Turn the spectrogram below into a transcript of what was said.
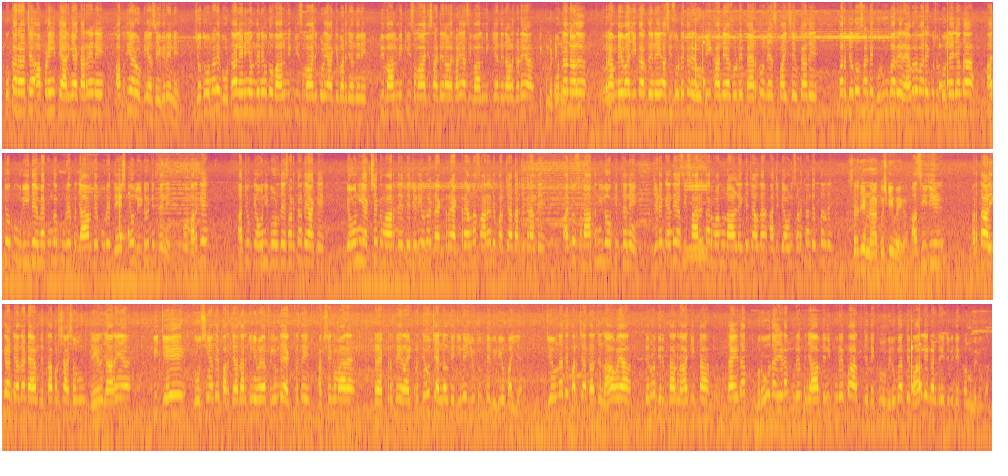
ਉਹ ਘਰਾਂ 'ਚ ਆਪਣੀ ਹੀ ਤਿਆਰੀਆਂ ਕਰ ਰਹੇ ਨੇ ਆਪਦੀਆਂ ਰੋਟੀਆਂ ਸੇਕ ਰਹੇ ਨੇ। ਜਦੋਂ ਉਹਨਾਂ ਨੇ ਵੋਟਾਂ ਲੈਣੀ ਆਉਂਦੇ ਨੇ ਉਦੋਂ ਵਾਲਮੀਕੀ ਸਮਾਜ ਕੋਲੇ ਆ ਕੇ ਵੜ ਜਾਂਦੇ ਨੇ ਵੀ ਵਾਲਮੀਕੀ ਸਮਾਜ ਸਾਡੇ ਨਾਲ ਖੜਿਆ ਅਸੀਂ ਵਾਲਮੀਕੀਆਂ ਦੇ ਨਾਲ ਖੜੇ ਆ ਇੱਕ ਮਿੰਟ, ਇੱਕ ਉਹਨਾਂ ਨਾਲ ਡਰਾਮੇਬਾਜ਼ੀ ਕਰਦੇ ਨੇ ਅਸੀਂ ਤੁਹਾਡੇ ਘਰੇ ਰੋਟੀ ਖਾਂਦੇ ਆ ਤੁਹਾਡੇ ਪੈਰ ਧੋਨੇ ਆ ਸਫ਼ਾਈ ਸੇਵਕਾਂ ਦੇ। ਪਰ ਜਦੋਂ ਸਾਡੇ ਗੁਰੂ ਬਾਰੇ ਰਹਿਬਰ ਬਾਰੇ ਕੁਝ ਬੋਲਿਆ ਜਾਂਦਾ ਅੱਜ ਉਹ ਧੂਰੀ ਦੇ ਮੈਂ ਕਹੂੰਗਾ ਪੂਰੇ ਪੰਜਾਬ ਦੇ ਪੂਰੇ ਦੇਸ਼ ਦੇ ਉਹ ਲੀਡਰ ਕਿੱਥੇ ਨੇ? ਉਹ ਮਰ ਗਏ। ਅੱਜ ਉਹ ਕਿਉਂ ਨਹੀਂ ਬੋਲਦੇ ਸੜਕਾਂ ਤੇ ਆ ਕੇ? ਕਿਉਂ ਨਹੀਂ ਅਕਸ਼ੇ ਕੁਮਾਰ ਤੇ ਤੇ ਜਿਹੜੀ ਉਹਦਾ ਡਾਇਰੈਕਟਰ ਐਕਟਰ ਹੈ ਉਹਨਾਂ ਸਾਰਿਆਂ ਤੇ ਪਰਚਾ ਦਰਜ ਕਰਾਉਂਦੇ? ਅੱਜ ਉਹ ਸਨਾਤਨੀ ਲੋਕ ਕਿੱਥੇ ਨੇ ਜਿਹੜੇ ਕਹਿੰਦੇ ਅਸੀਂ ਸਾਰੇ ਧਰਮਾਂ ਨੂੰ ਨਾਲ ਲੈ ਕੇ ਚੱਲਦਾ ਅੱਜ ਕਿਉਂ ਨਹੀਂ ਸੜਕਾਂ ਤੇ ਉਤਰਦੇ? ਸਰ ਜੇ ਨਾ ਕੁਝ ਕੀ ਹੋਏਗਾ? ਅਸੀਂ ਜੀ 48 ਘੰਟਿਆਂ ਦਾ ਟਾਈਮ ਦਿੱਤਾ ਪ੍ਰਸ਼ਾਸਨ ਨੂੰ ਦੇਣ ਜਾ ਰਹੇ ਹਾਂ। ਵੀ ਜੇ ਦੋਸ਼ੀਆਂ ਤੇ ਪਰਚਾ ਦਰਜ ਨਹੀਂ ਹੋਇਆ, ਫਿਲਮ ਦੇ ਐਕਟਰ ਤੇ ਅਕਸ਼ੇ ਕੁਮਾਰ ਹੈ, ਡਾਇਰੈਕਟਰ ਤੇ, ਰਾਈਟਰ ਤੇ, ਉਹ ਚੈਨਲ ਤੇ ਜਿਹਨੇ YouTube ਤੇ ਵੀਡੀਓ ਪਾਈ ਹੈ। ਜੇ ਉਹਨਾਂ ਤੇ ਪਰਚਾ ਦਰਜ ਨਾ ਹੋਇਆ ਤੇ ਉਹਨਾਂ ਨੂੰ ਗ੍ਰਿਫਤਾਰ ਨਾ ਕੀਤਾ, ਤਾਂ ਇਹਦਾ ਵਿਰੋਧ ਆ ਜਿਹੜਾ ਪੂਰੇ ਪੰਜਾਬ 'ਚ ਨਹੀਂ, ਪੂਰੇ ਭਾਰਤ 'ਚ ਦੇਖਣ ਨੂੰ ਮਿਲੂਗਾ ਤੇ ਬਾਹਰਲੀਆਂ ਕੰਟਰੀ 'ਚ ਵੀ ਦੇਖਣ ਨੂੰ ਮਿਲੂਗਾ।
